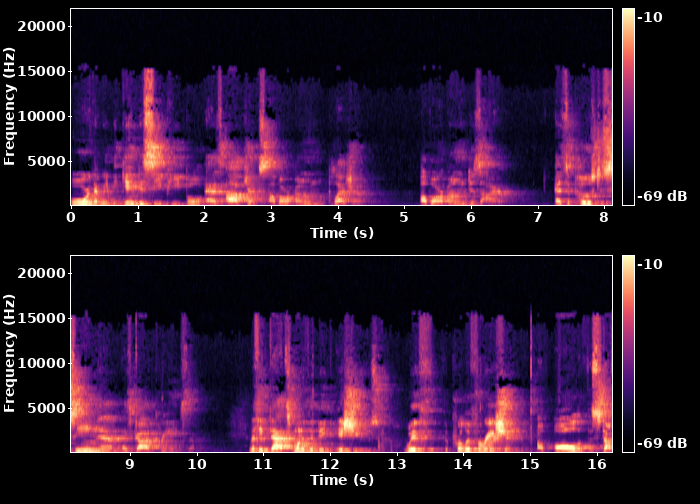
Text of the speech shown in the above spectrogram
or that we begin to see people as objects of our own pleasure, of our own desire as opposed to seeing them as God creates them. And I think that's one of the big issues with the proliferation of all of the stuff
